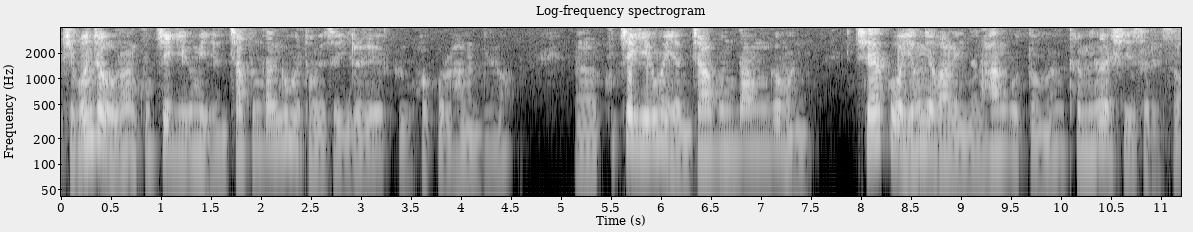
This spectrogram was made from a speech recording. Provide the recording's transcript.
기본적으로는 국제기금의 연차 분담금을 통해서 이를 그 확보를 하는데요. 어, 국제기금의 연차 분담금은 체약국의 영역 안에 있는 항구 또는 터미널 시설에서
